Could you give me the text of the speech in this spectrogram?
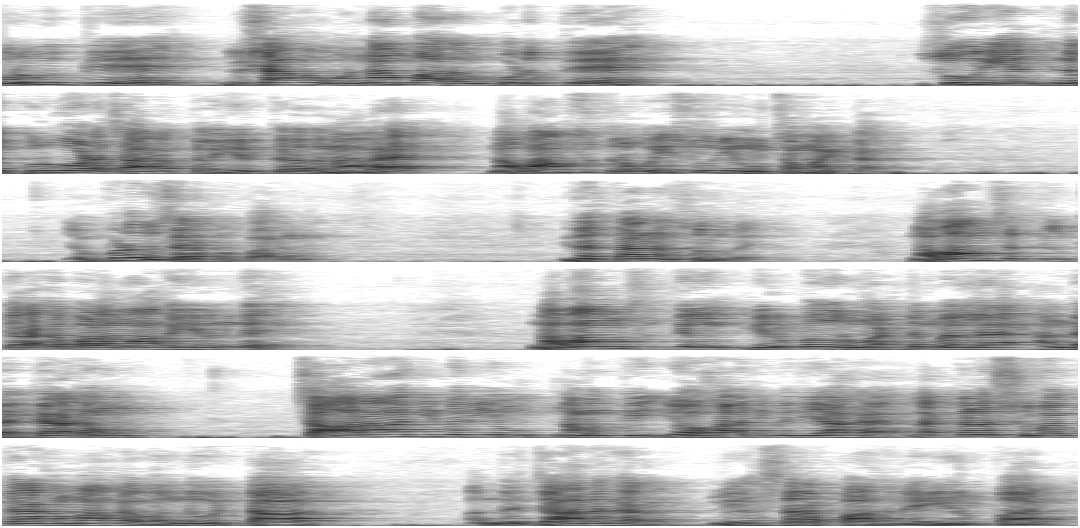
குருவுக்கு விஷாகம் ஒன்னாம் பாதம் கொடுத்து சூரியன் இந்த குருவோட சாரத்தில் இருக்கிறதுனால நவாம்சத்தில் போய் சூரியன் உச்சமாயிட்டார். எவ்வளவு சிறப்பு பாருங்க. இதைத்தான் நான் சொல்லுவேன் நவாம்சத்தில் கிரக பலமாக இருந்து நவாம்சத்தில் இருப்பதோர் மட்டுமல்ல அந்த கிரகம் சாராதிபதியும் நமக்கு யோகாதிபதியாக லக்கண சுப கிரகமாக வந்துவிட்டால் அந்த ஜாதகர் மிக சிறப்பாகவே இருப்பார்.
